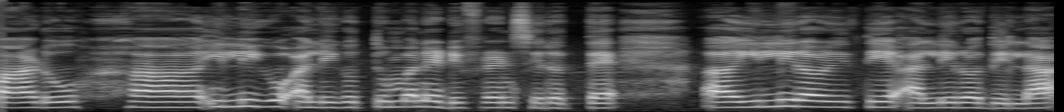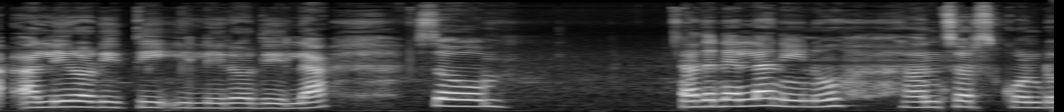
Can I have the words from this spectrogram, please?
ಮಾಡು. ಇಲ್ಲಿಗೂ ಅಲ್ಲಿಗೂ ತುಂಬಾ ಡಿಫ್ರೆನ್ಸ್ ಇರುತ್ತೆ. ಇಲ್ಲಿರೋ ರೀತಿ ಅಲ್ಲಿರೋದಿಲ್ಲ, ಅಲ್ಲಿರೋ ರೀತಿ ಇಲ್ಲಿರೋದಿಲ್ಲ. ಸೊ ಅದನ್ನೆಲ್ಲ ನೀನು ಅನುಸರಿಸ್ಕೊಂಡು,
